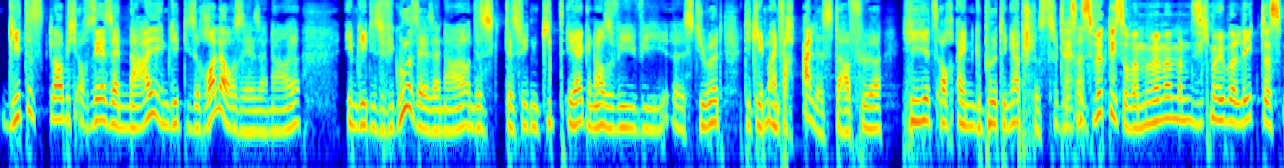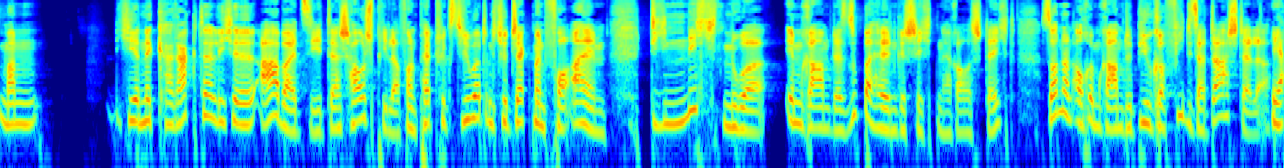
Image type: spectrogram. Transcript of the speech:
geht es, glaube ich, auch sehr, sehr nahe, ihm geht diese Rolle auch sehr, sehr nahe, ihm geht diese Figur sehr, sehr nahe und das, deswegen gibt er, genauso wie, wie äh, Stewart, die geben einfach alles dafür, hier jetzt auch einen gebürtigen Abschluss zu Das geben. ist wirklich so, wenn man, wenn man sich mal überlegt, dass man hier eine charakterliche Arbeit sieht, der Schauspieler von Patrick Stewart und Hugh Jackman vor allem, die nicht nur im Rahmen der Superheldengeschichten herausstecht, sondern auch im Rahmen der Biografie dieser Darsteller. Ja.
